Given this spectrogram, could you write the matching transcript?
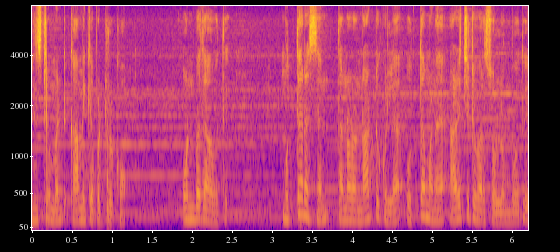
இன்ஸ்ட்ருமெண்ட் காமிக்கப்பட்டிருக்கும். ஒன்பதாவது முத்தரசன் தன்னோட நாட்டுக்குள்ளே உத்தமனை அழைச்சிட்டு வர சொல்லும்போது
